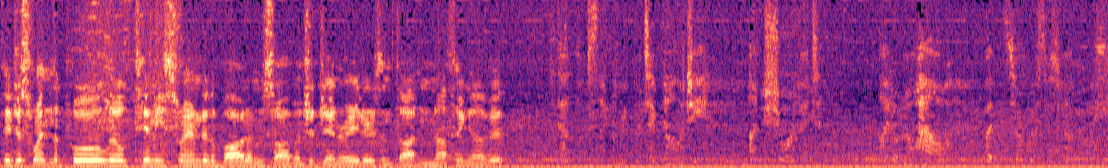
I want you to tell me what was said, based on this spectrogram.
They just went in the pool. Little Timmy swam to the bottom, saw a bunch of generators, and thought nothing of it. That looks like Reaper technology. I'm sure of it. I don't know how, but Cerberus has found a way to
